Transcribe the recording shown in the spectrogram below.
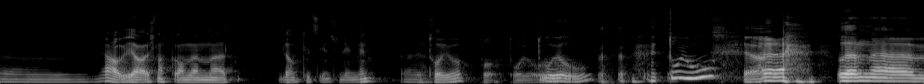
øh, Ja, vi har jo snakka om den øh, langtidsinsulinen min. Øh, Toyo. To- Toyo. Toyo. Toyo. Ja. Eh, og den uh,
